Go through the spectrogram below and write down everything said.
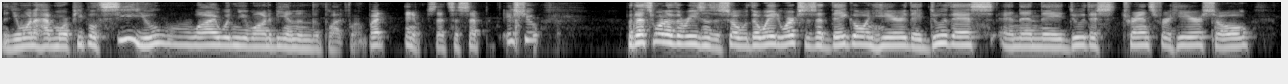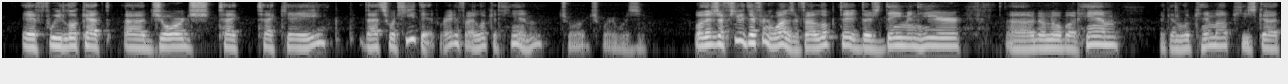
you want to have more people see you. Why wouldn't you want to be on another platform? But anyways that's a separate issue but that's one of the reasons. So the way it works is that they go in here they do this and then they do this transfer here. So if we look at uh George Takei that's what he did right? If I look at him George where was he? Well there's a few different ones. If I look there there's Damon here. Uh, I don't know about him. I can look him up. He's got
